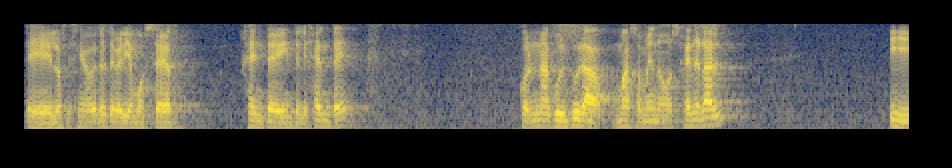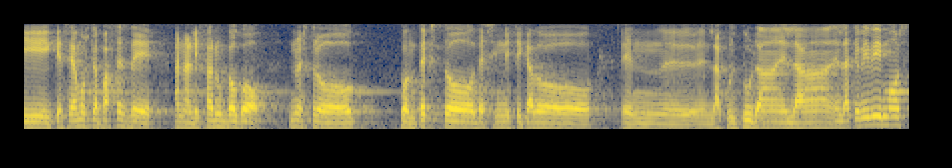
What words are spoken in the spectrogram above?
eh, los diseñadores deberíamos ser gente inteligente, con una cultura más o menos general y que seamos capaces de analizar un poco nuestro contexto de significado en, eh, la cultura en la, que vivimos,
